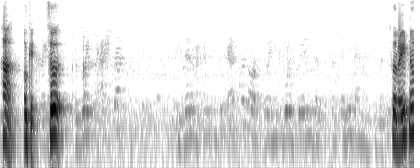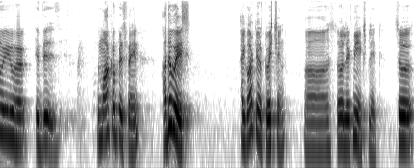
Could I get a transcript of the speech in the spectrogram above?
Huh, okay. So, so right now you have it is the mockup is fine. Otherwise, I got your question. Uh, so let me explain. So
